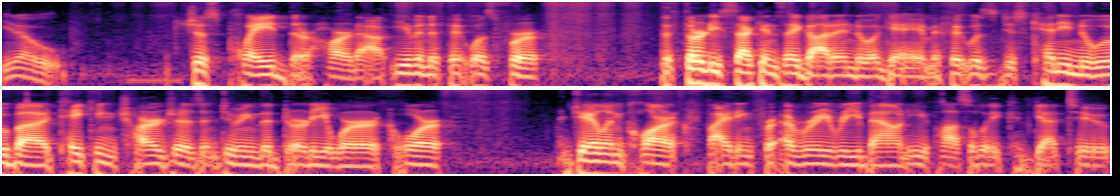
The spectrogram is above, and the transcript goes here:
you know, just played their heart out, even if it was for the 30 seconds they got into a game. If it was just Kenny Nwuba taking charges and doing the dirty work, or Jalen Clark fighting for every rebound he possibly could get to.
